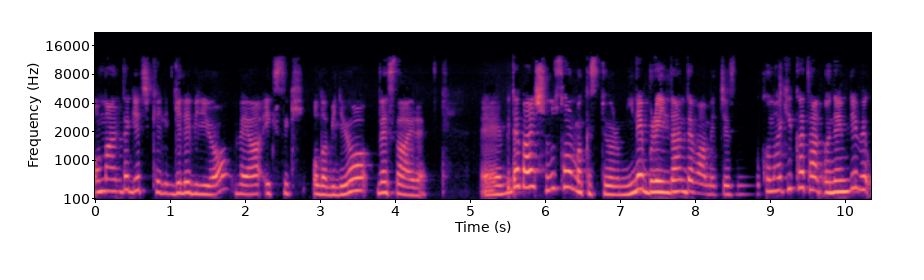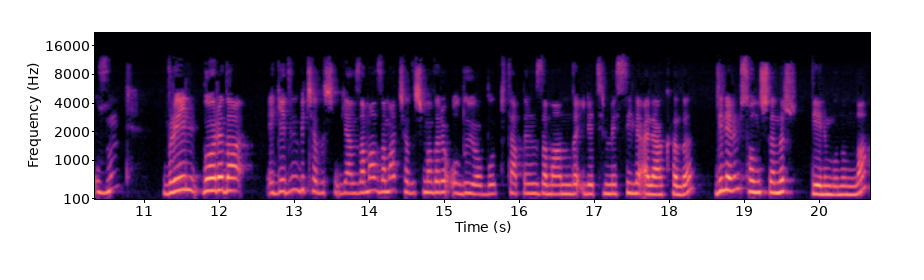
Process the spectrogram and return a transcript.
onlar da geç gelebiliyor veya eksik olabiliyor vesaire. Ee, bir de ben şunu sormak istiyorum. Yine Braille'den devam edeceğiz. Bu konu hakikaten önemli ve uzun. Braille bu arada Ege'nin bir çalışma, yani zaman zaman çalışmaları oluyor bu kitapların zamanında iletilmesiyle alakalı. Dilerim sonuçlanır diyelim bununla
